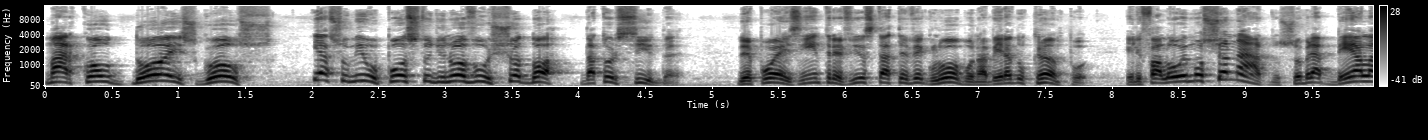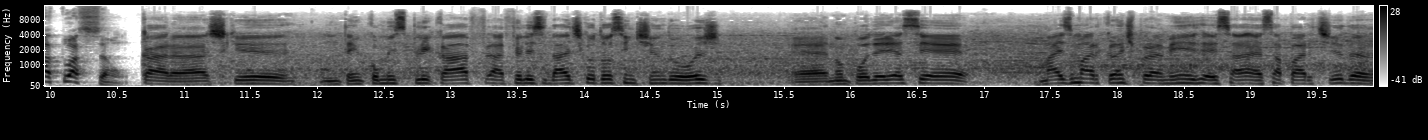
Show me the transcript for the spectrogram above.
marcou dois gols e assumiu o posto de novo xodó da torcida. Depois, em entrevista à TV Globo, na beira do campo, ele falou emocionado sobre a bela atuação. Cara, acho que não tem como explicar a felicidade que eu estou sentindo hoje. É, não poderia ser mais marcante para mim essa, essa partida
